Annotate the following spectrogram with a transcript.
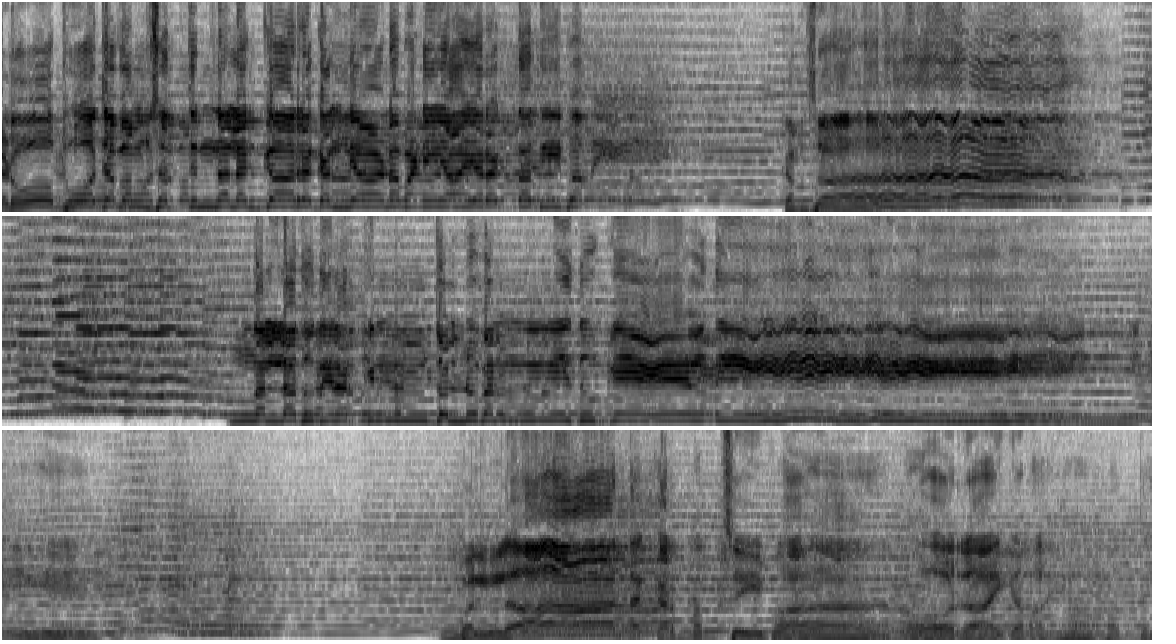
എടോ ഭോജവംശത്തിന് അലങ്കാര കല്യാണമണിയായ രക്തദീപമേ. കംസ. നല്ലതു നിനക്കിന്നും ചൊല്ലുവൻ ഇതു കേൾ നീ. വല്ലാതെ കർമ്മം ചെയ്യുവാൻ ഓരായിക മഹാമത്തെ.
